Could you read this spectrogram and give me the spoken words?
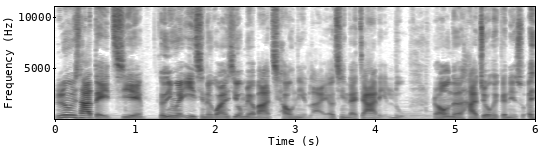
录音室他得接，可是因为疫情的关系，又没有办法敲你来，要请你在家里录，然后呢，他就会跟你说，哎，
